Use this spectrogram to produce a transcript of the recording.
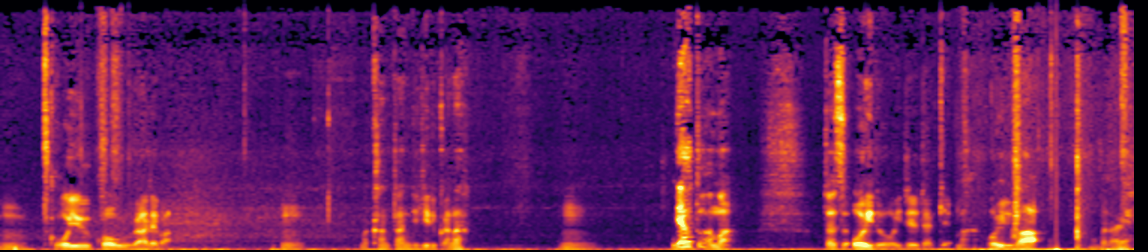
うん、こういう工具があれば、うん、まあ簡単にできるかな。うん。で、あとはまあ、とりあえずオイルを入れるだけ。まあ、オイルは、これだね。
